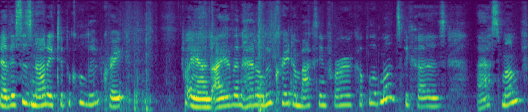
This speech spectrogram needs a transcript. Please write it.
now, this is not a typical Loot Crate. And I haven't had a Loot Crate unboxing for a couple of months because last month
